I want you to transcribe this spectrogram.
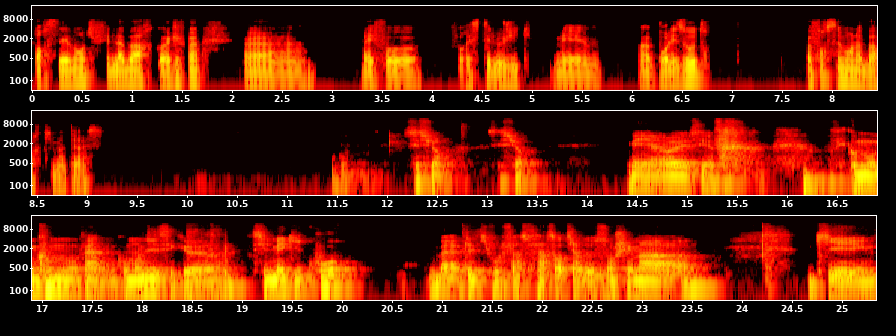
Forcément, tu fais de la barre, quoi. Il faut, faut rester logique. Mais pour les autres, pas forcément la barre qui m'intéresse. C'est sûr c'est sûr. Mais euh, ouais, c'est comme, enfin, comme on dit, c'est que si le mec il court, bah, peut-être qu'il faut le faire, faire sortir de son schéma euh, qui est une,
